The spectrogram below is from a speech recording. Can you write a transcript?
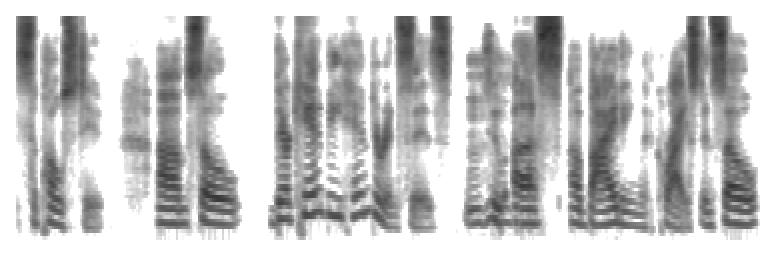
supposed to. Um, so there can be hindrances mm-hmm. to us abiding with Christ. And so,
